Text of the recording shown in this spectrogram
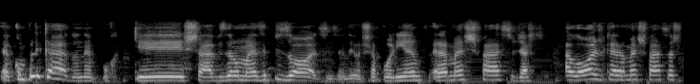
É complicado, né? Porque Chaves eram mais episódios, entendeu? Chapolin era mais fácil. De ach- A lógica era mais fácil achar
